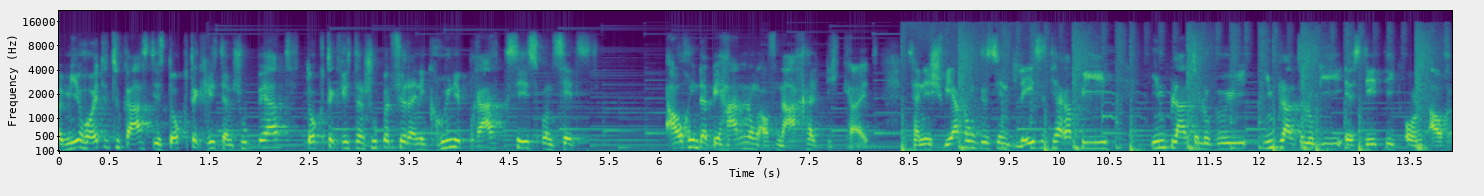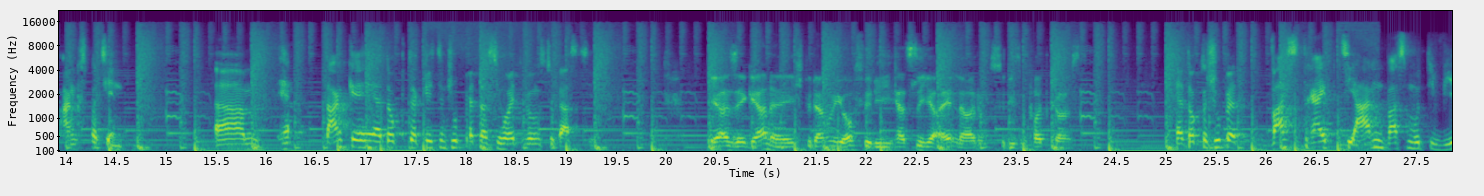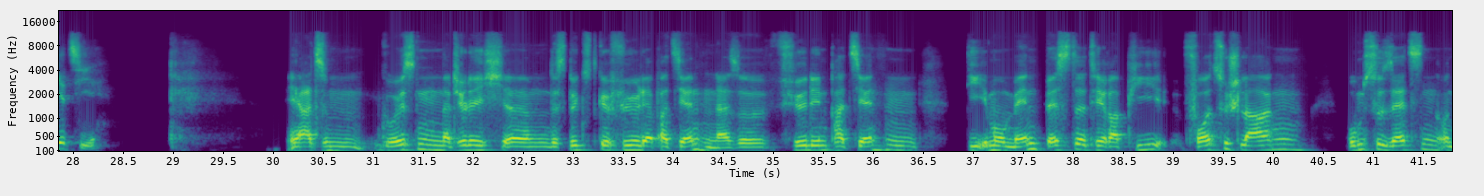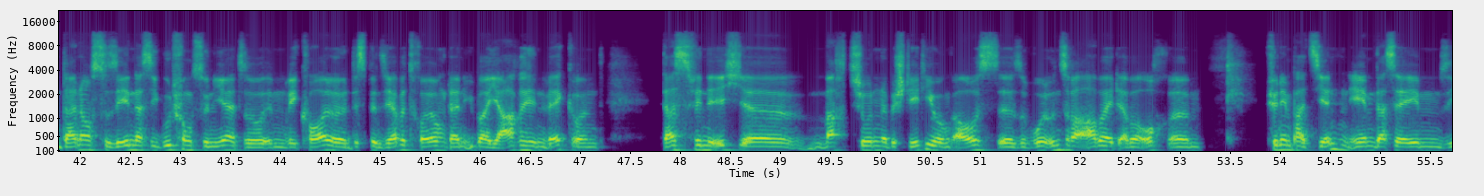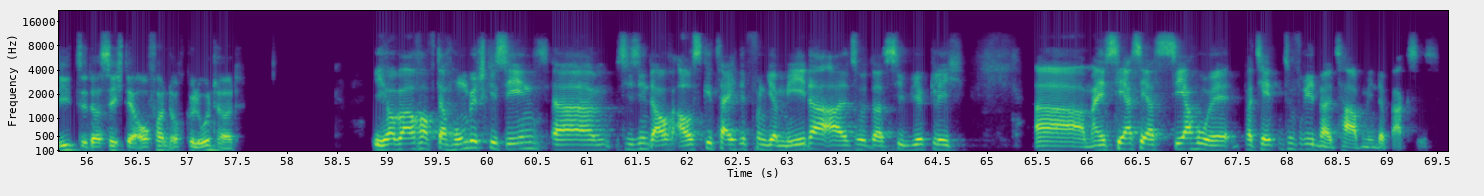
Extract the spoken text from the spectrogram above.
Bei mir heute zu Gast ist Dr. Christian Schuppert. Dr. Christian Schuppert führt eine grüne Praxis und setzt auch in der Behandlung auf Nachhaltigkeit. Seine Schwerpunkte sind Lasertherapie, Implantologie, Implantologie Ästhetik und auch Angstpatienten. Ähm, Herr, danke, Herr Dr. Christian Schuppert, dass Sie heute bei uns zu Gast sind. Ja, sehr gerne. Ich bedanke mich auch für die herzliche Einladung zu diesem Podcast. Herr Dr. Schubert, was treibt Sie an? Was motiviert Sie? Ja, zum größten natürlich ähm, das Glücksgefühl der Patienten. Also für den Patienten die im Moment beste Therapie vorzuschlagen, umzusetzen und dann auch zu sehen, dass sie gut funktioniert, so im Recall oder Dispensärbetreuung dann über Jahre hinweg. Und das finde ich, äh, macht schon eine Bestätigung aus, äh, sowohl unserer Arbeit, aber auch ähm, für den Patienten eben, dass er eben sieht, dass sich der Aufwand auch gelohnt hat. Ich habe auch auf der Homepage gesehen, äh, Sie sind auch ausgezeichnet von Yameda, also dass Sie wirklich äh, eine sehr, sehr, sehr hohe Patientenzufriedenheit haben in der Praxis.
